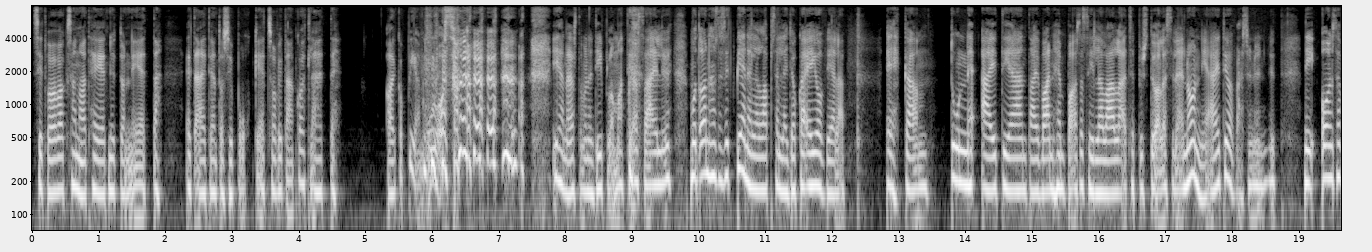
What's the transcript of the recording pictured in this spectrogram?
sitten voi vaikka sanoa, että hei, että nyt on niin, että, että äiti on tosi puhki, että sovitaanko, että lähette aika pian ulos. Ihan jos tämmöinen diplomatia säilyy. Mutta onhan se sitten pienelle lapselle, joka ei ole vielä ehkä tunne äitiään tai vanhempaansa sillä lailla, että se pystyy olla silleen, no niin, äiti on väsynyt nyt. Niin on se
